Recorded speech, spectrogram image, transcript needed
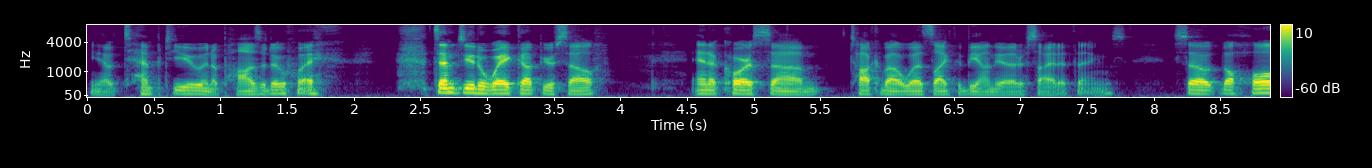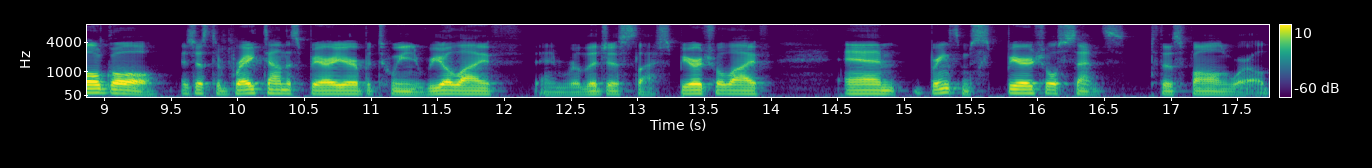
you know, tempt you in a positive way, tempt you to wake up yourself. And of course, um, talk about what it's like to be on the other side of things. So the whole goal is just to break down this barrier between real life and religious slash spiritual life and bring some spiritual sense to this fallen world.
